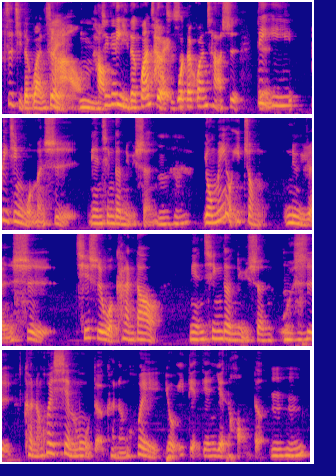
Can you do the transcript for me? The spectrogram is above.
自己的观察哦，嗯，好，今天你的观察是？我的观察是，第一，毕竟我们是。年轻的女生，嗯哼，有没有一种女人是？其实我看到年轻的女生，我是可能会羡慕的，可能会有一点点眼红的，嗯哼。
